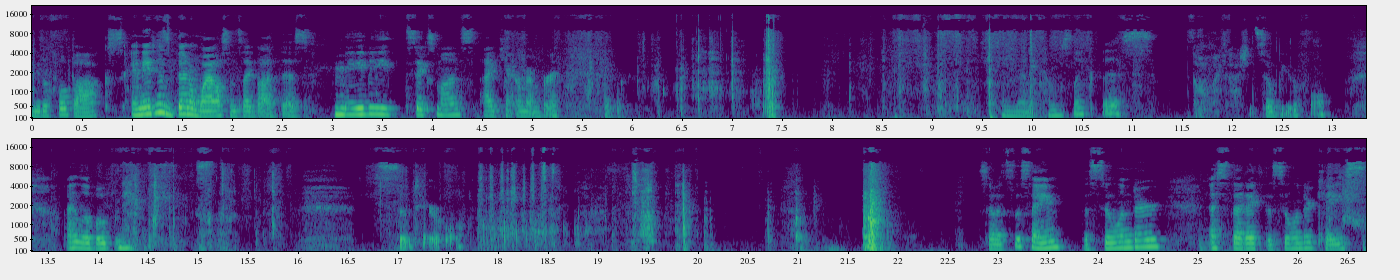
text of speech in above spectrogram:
Beautiful box. And it has been a while since I bought this. Maybe six months. I can't remember. And then it comes like this. Oh my gosh, it's so beautiful. I love opening things. so terrible. So it's the same, the cylinder aesthetic, the cylinder case,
